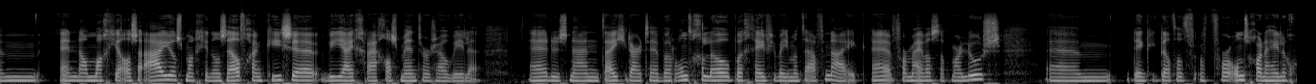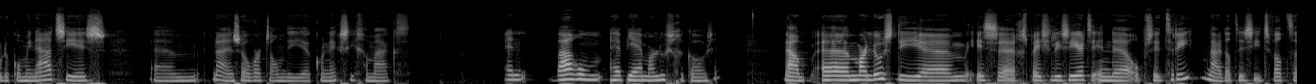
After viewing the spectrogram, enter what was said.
Um, en dan mag je als AIOS mag je dan zelf gaan kiezen wie jij graag als mentor zou willen. Dus na een tijdje daar te hebben rondgelopen, geef je bij iemand aan van, nou, ik, voor mij was dat Marloes. Um, denk ik dat dat voor ons gewoon een hele goede combinatie is. Um, nou, en zo wordt dan die uh, connectie gemaakt. En waarom heb jij Marloes gekozen? Nou, uh, Marloes die um, is uh, gespecialiseerd in de obstetrie. Nou, dat is iets wat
